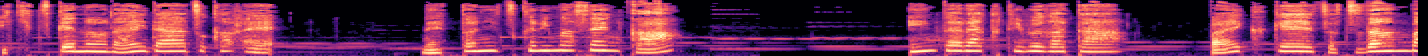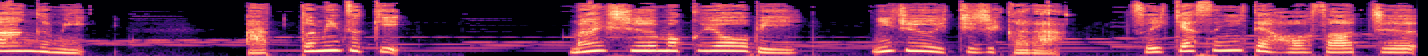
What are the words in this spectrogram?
行きつけのライダーズカフェ、ネットに作りませんか？インタラクティブ型バイク系雑談番組、アットみずき。毎週木曜日21時からツイキャスにて放送中。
